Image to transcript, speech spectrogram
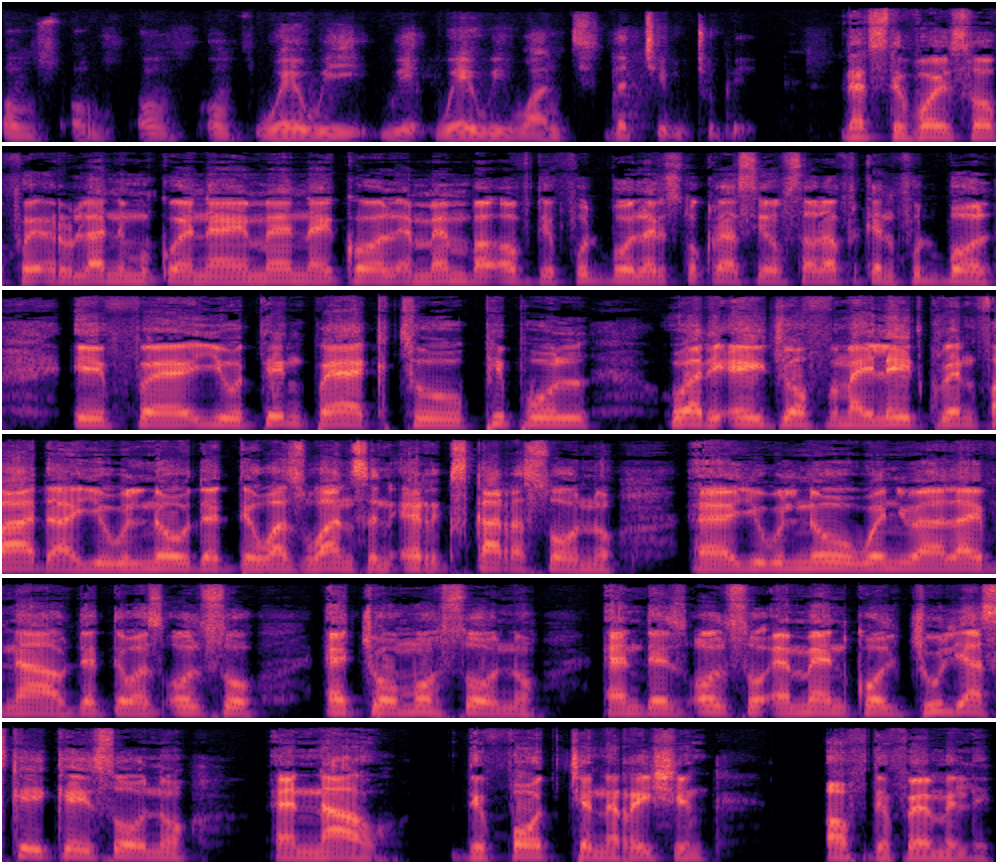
of, of, of, of where, we, we, where we want the team to be. That's the voice of uh, Rhulani Mokoena, a man I call a member of the football aristocracy of South African football. If uh, you think back to people who are the age of my late grandfather, you will know that there was once an Eric Scarasono. Uh, you will know when you are alive now that there was also a Jomo Sono. And there's also a man called Julius KK Sono. And now the fourth generation of the family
